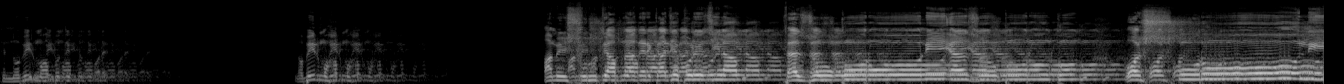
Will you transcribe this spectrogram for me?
নবীর মহব্বত নবীর মহব্বত আমি শুরুতে আপনাদের কাছে পড়েছিলাম। ফাযকুরুনি আযকুরুকুম ওয়াশকুরুলি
